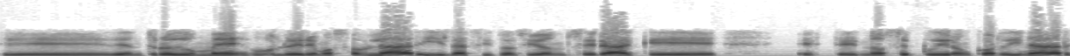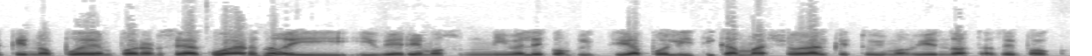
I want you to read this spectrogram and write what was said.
eh, dentro de un mes volveremos a hablar y la situación será que este, no se pudieron coordinar, que no pueden ponerse de acuerdo y, veremos un nivel de conflictividad política mayor al que estuvimos viendo hasta hace poco.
